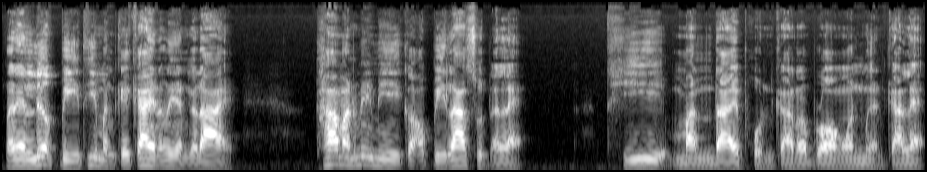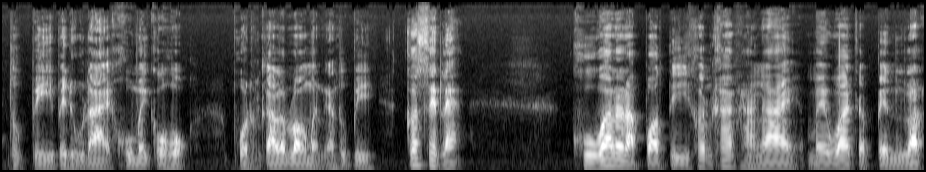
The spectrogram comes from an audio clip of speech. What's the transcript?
นักเรียนเลือกปีที่มันใกล้ๆนักเรียนก็ได้ ถ้ามันไม่มีก็เอาปีล่าสุดนั่นแหละ ที่มันได้ผลการรับรองมันเหมือนกันแหละทุกปีไปดูได้ครูไม่โกหกผลการรับรองเหมือนกันทุกปี ก็เสร็จแล้ว ครูว่าระดับปอตรีค่อนข้างหาง่าย ไม่ว่าจะเป็นรัฐ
